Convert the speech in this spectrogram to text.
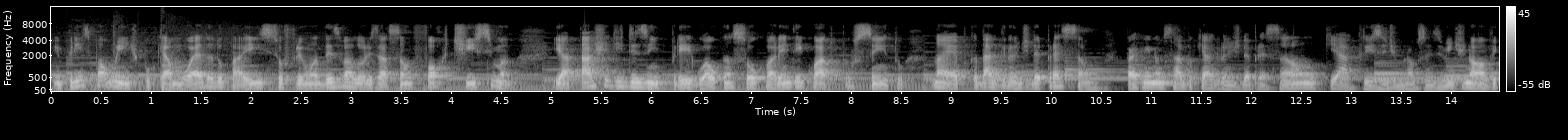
e principalmente porque a moeda do país sofreu uma desvalorização fortíssima e a taxa de desemprego alcançou 44% na época da Grande Depressão. Para quem não sabe o que é a Grande Depressão, o que é a crise de 1929,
